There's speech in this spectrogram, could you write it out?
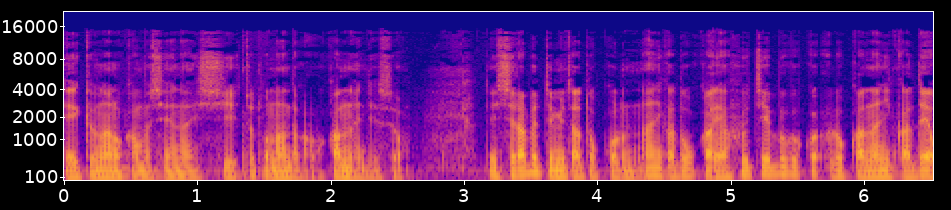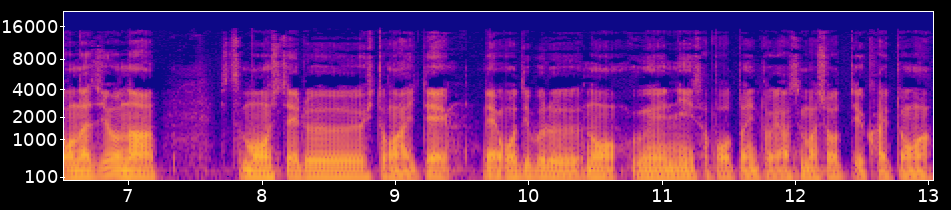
影響なのかもしれないしちょっとなんだかわかんないんですよ。で調べてみたところ何かどうか Yahoo 知恵袋か何かで同じような質問をしている人がいてでオーディブルの運営にサポートに問い合わせましょうっていう回答が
